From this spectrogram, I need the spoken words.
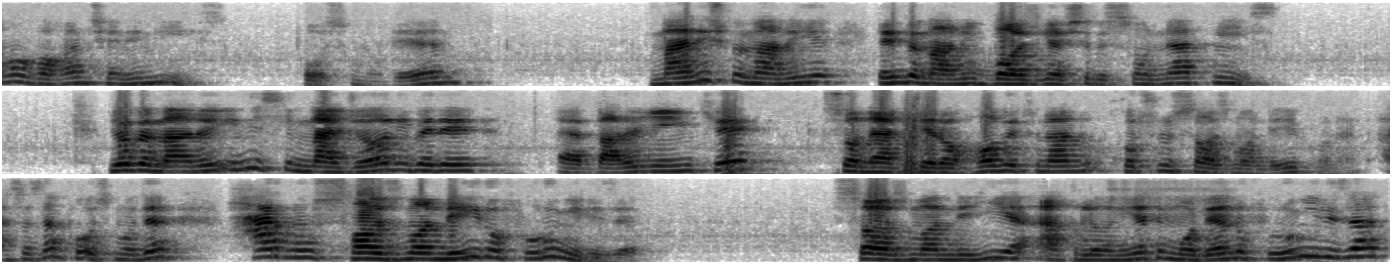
اما واقعا چنین نیست. پست مدرن معنیش به معنی یعنی به معنی بازگشته به سنت نیست. یا به معنی این نیست که مجالی بده برای اینکه سنتگراها بتونن خودشون سازماندهی کنن. اساسا پست مدرن هر نوع سازماندهی رو فرو میریزه. سازماندهی اقلانیت مدرن رو فرو میریزد.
